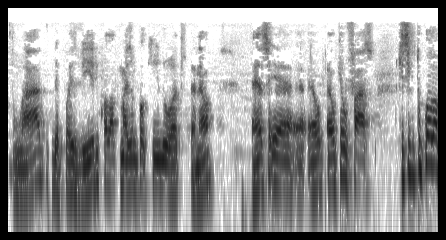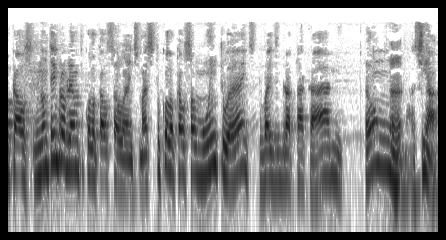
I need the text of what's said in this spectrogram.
de um lado, depois viro e coloco mais um pouquinho do outro, entendeu? Esse é, é, é, o, é o que eu faço. Porque se tu colocar o, não tem problema tu colocar o sal antes, mas se tu colocar o sal muito antes, tu vai desidratar a carne. Então, uhum. assim, ó,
